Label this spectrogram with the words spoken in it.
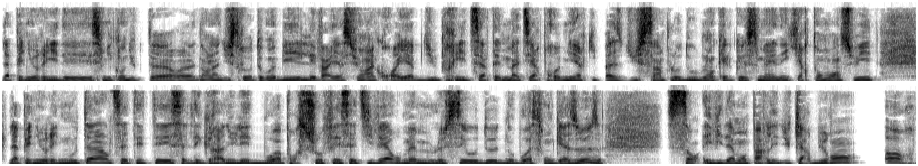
La pénurie des semi-conducteurs euh, dans l'industrie automobile, les variations incroyables du prix de certaines matières premières qui passent du simple au double en quelques semaines et qui retombent ensuite, la pénurie de moutarde cet été, celle des granulés de bois pour se chauffer cet hiver ou même le CO2 de nos boissons gazeuses, sans évidemment parler du carburant. Or,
